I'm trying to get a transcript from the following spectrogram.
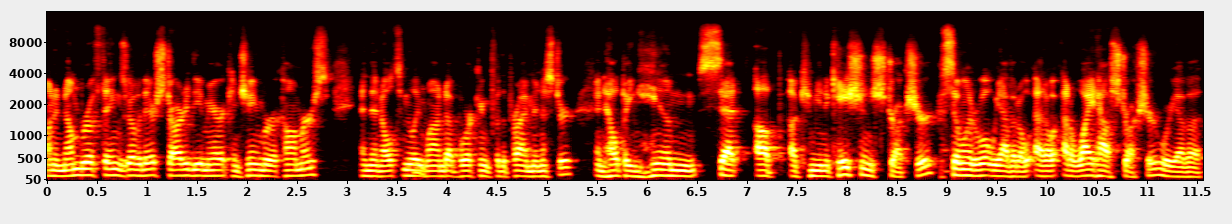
on a number of things over there, started the American Chamber of Commerce, and then ultimately hmm. wound up working for the prime minister and helping him set up a communication structure similar to what we have at a, at a, at a White House structure, where you have a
